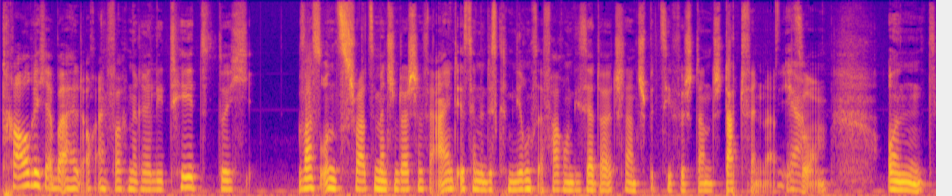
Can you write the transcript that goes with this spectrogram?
traurig, aber halt auch einfach eine Realität durch was uns schwarze Menschen in Deutschland vereint, ist ja eine Diskriminierungserfahrung, die sehr deutschlandspezifisch dann stattfindet. Ja. So. Und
